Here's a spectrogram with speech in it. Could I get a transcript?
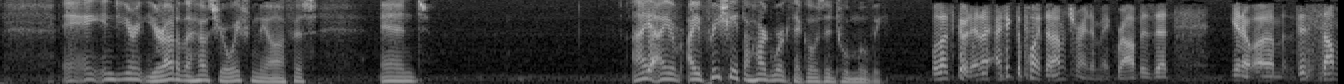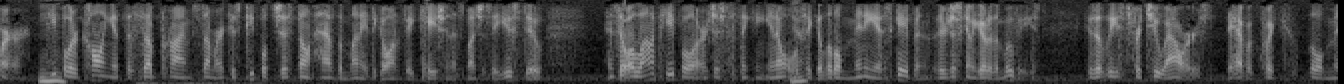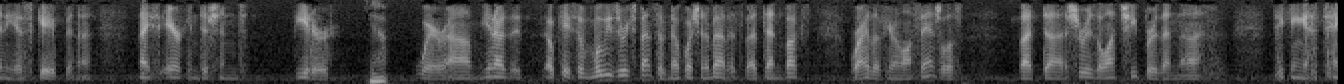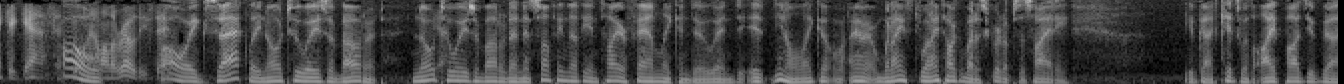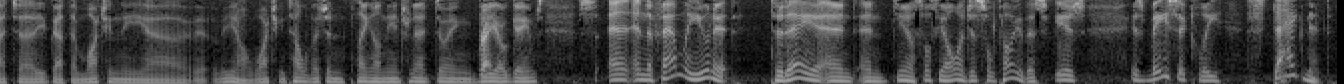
and you're you're out of the house, you're away from the office, and. I, Yeah. I I appreciate the hard work that goes into a movie. Well, that's good. And I, I think the point that I'm trying to make, Rob, is that you know um, this summer Mhm. people are calling it the subprime summer because people just don't have the money to go on vacation as much as they used to. And so a lot of people are just thinking, you know, what, we'll take a little mini escape, and they're just going to go to the movies because at least for two hours they have a quick little mini escape in a nice air-conditioned theater. Yeah. Where um, you know, it, okay, so movies are expensive, no question about it. It's about ten bucks where I live here in Los Angeles, but uh, sure is a lot cheaper than uh, taking a tank of gas and Oh. going on the road these days. Oh, exactly. No two ways about it. No Yeah. two ways about it, and it's something that the entire family can do. And it, you know, like uh, I- when I when I talk about a screwed up society, you've got kids with iPods, you've got uh, you've got them watching the, uh, you know watching television, playing on the internet, doing video games, S- and and the family unit today, and and you know sociologists will tell you this is is basically stagnant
